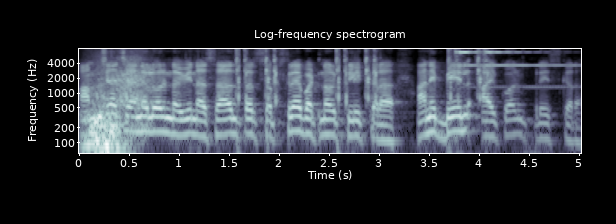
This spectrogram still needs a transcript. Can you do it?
आमच्या चॅनलवर नवीन असाल तर सबस्क्राईब बटनावर क्लिक करा आणि बेल आयकॉन प्रेस करा.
